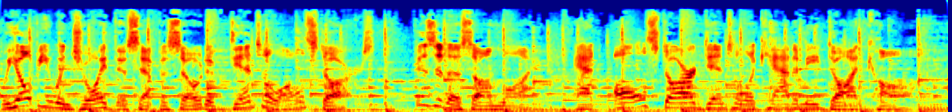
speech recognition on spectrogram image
We hope you enjoyed this episode of Dental All Stars. Visit us online at allstardentalacademy.com.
